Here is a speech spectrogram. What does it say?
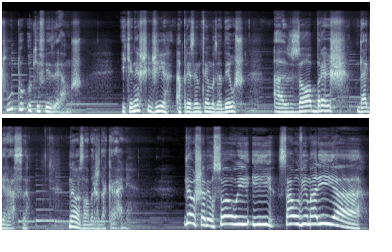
tudo o que fizermos, e que neste dia apresentemos a Deus as obras da graça, não as obras da carne. Deus te abençoe e salve Maria!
